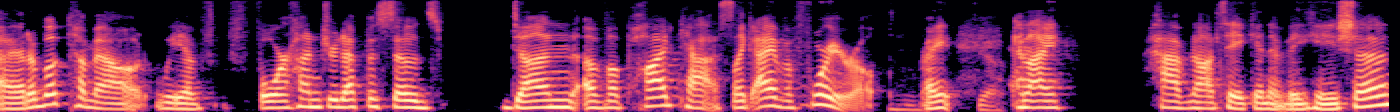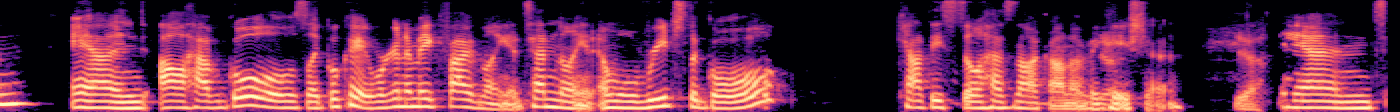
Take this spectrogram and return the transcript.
I had a book come out. We have 400 episodes done of a podcast. Like I have a four year old, mm-hmm. right? Yeah. And I have not taken a vacation and I'll have goals like, okay, we're going to make 5 million, 10 million, and we'll reach the goal. Cathy still has not gone on vacation. Yeah. yeah. And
